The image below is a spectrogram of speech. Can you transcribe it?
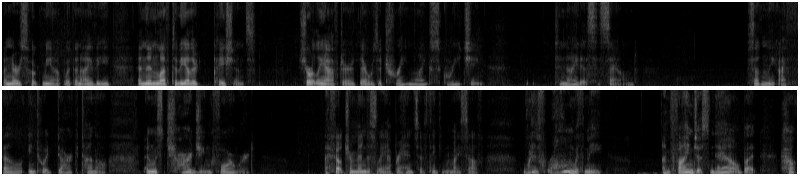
A nurse hooked me up with an IV and then left to the other patients. Shortly after, there was a train like screeching, tinnitus sound. Suddenly, I fell into a dark tunnel and was charging forward. I felt tremendously apprehensive, thinking to myself, What is wrong with me? I'm fine just now, but how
